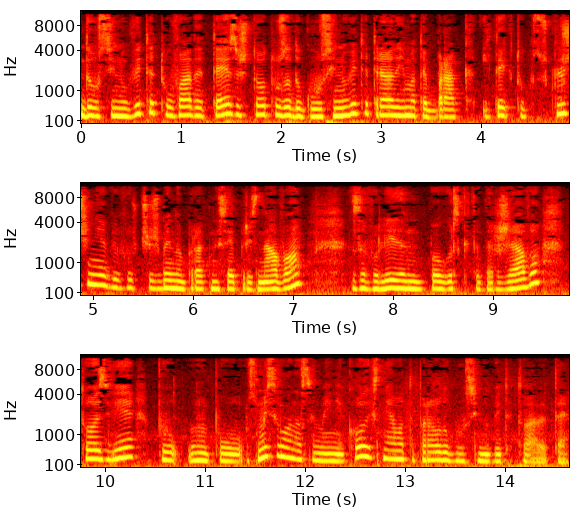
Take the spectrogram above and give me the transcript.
да осиновите това дете, защото за да го осиновите трябва да имате брак. И тъй като сключения ви в чужбина брак не се признава за валиден българската държава, т.е. вие по, по смисъла на семейния кодекс няма нямате право да го осиновите това дете.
